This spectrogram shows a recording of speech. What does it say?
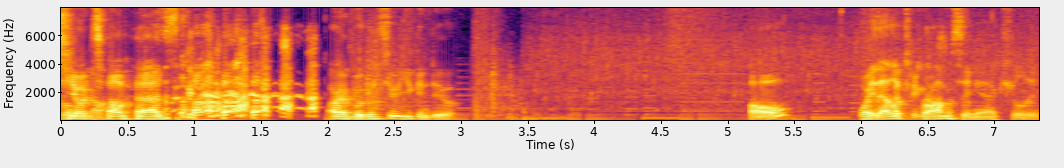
Alright, your let me know. dumbass. all right, but let's see what you can do. Oh? Wait, that looks promising, actually.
